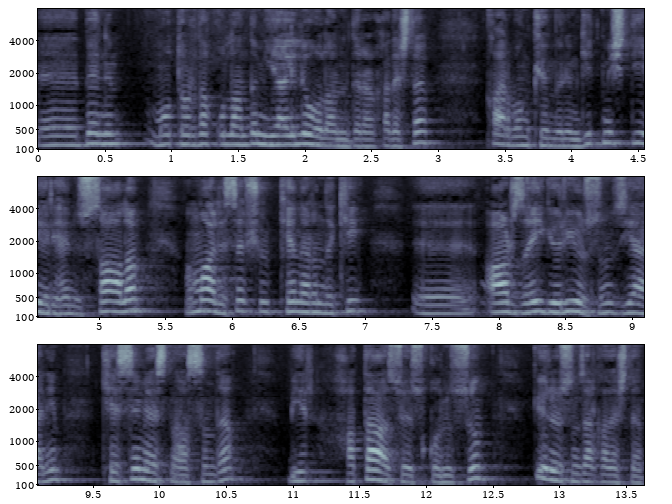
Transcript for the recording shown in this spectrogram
e, benim motorda kullandığım yaylı olanıdır arkadaşlar. Karbon kömürüm gitmiş. Diğeri henüz sağlam. Maalesef şu kenarındaki e, arızayı görüyorsunuz. Yani kesim esnasında bir hata söz konusu. Görüyorsunuz arkadaşlar.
